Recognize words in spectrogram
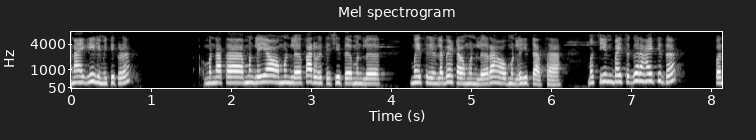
नाही गेली मी तिकडं. म्हणलं आता म्हणलं यावं म्हणलं पार्वतीची इथं म्हणलं मैत्रिणीला भेटावं म्हणलं राहावं म्हणलं इथं आता. मग इनबाईचं घर आहे तिथं. पण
